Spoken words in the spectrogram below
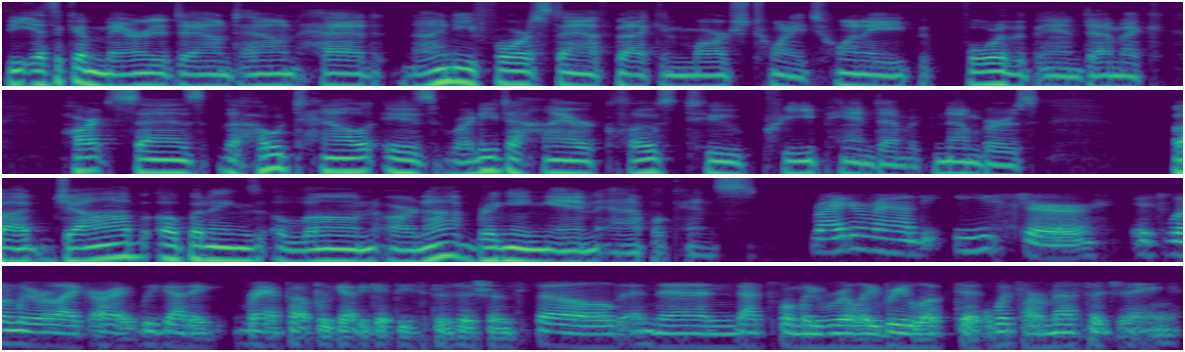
The Ithaca Marriott downtown had 94 staff back in March 2020 before the pandemic. Hart says the hotel is ready to hire close to pre pandemic numbers, but job openings alone are not bringing in applicants right around Easter is when we were like, all right, we got to ramp up, we got to get these positions filled. And then that's when we really relooked at with our messaging.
